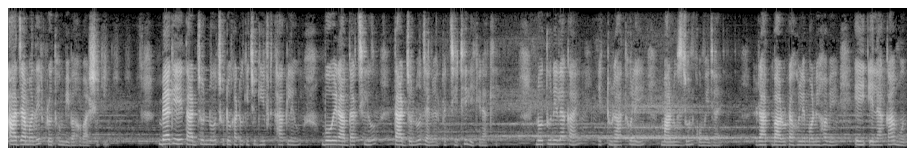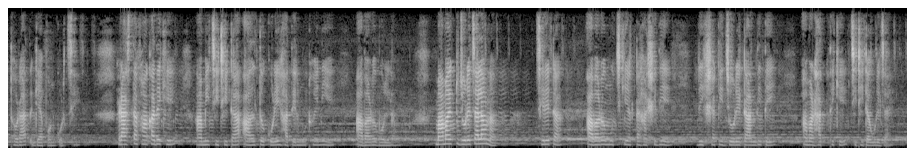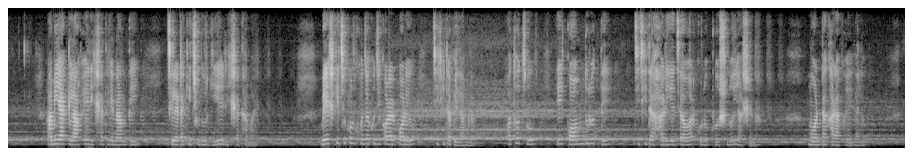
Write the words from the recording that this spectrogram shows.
আজ আমাদের প্রথম বিবাহবার্ষিকী ব্যাগে তার জন্য ছোটোখাটো কিছু গিফট থাকলেও বউয়ের আবদার ছিল তার জন্য যেন একটা চিঠি লিখে রাখি। নতুন এলাকায় একটু রাত হলেই মানুষজন কমে যায়। রাত বারোটা হলে মনে হবে এই এলাকা মধ্যরাত জ্ঞাপন করছে। রাস্তা ফাঁকা দেখে আমি চিঠিটা আলতো করে হাতের মুঠোয় নিয়ে আবারও বললাম, মামা, একটু জোরে চালাও না। ছেলেটা আবারও মুচকি একটা হাসি দিয়ে রিক্সাটি জোরে টান দিতেই আমার হাত থেকে চিঠিটা উড়ে যায়। আমি এক লাফে রিক্সা থেকে নামতেই ছেলেটা কিছু দূর গিয়ে রিক্সা থামায়। বেশ কিছুক্ষণ খোঁজাখুঁজি করার পরেও চিঠিটা পেলাম না। অথচ এই কম দূরত্বে চিঠিটা হারিয়ে যাওয়ার কোনো প্রশ্নই আসে না। মনটা খারাপ হয়ে গেল।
